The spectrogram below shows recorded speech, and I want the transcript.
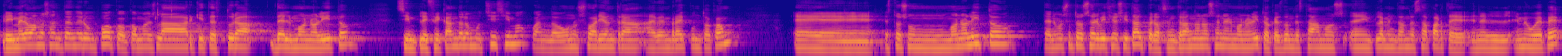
primero vamos a entender un poco cómo es la arquitectura del monolito, simplificándolo muchísimo, cuando un usuario entra a eventbrite.com, esto es un monolito, tenemos otros servicios y tal, pero centrándonos en el monolito, que es donde estábamos eh, implementando esta parte en el MVP,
